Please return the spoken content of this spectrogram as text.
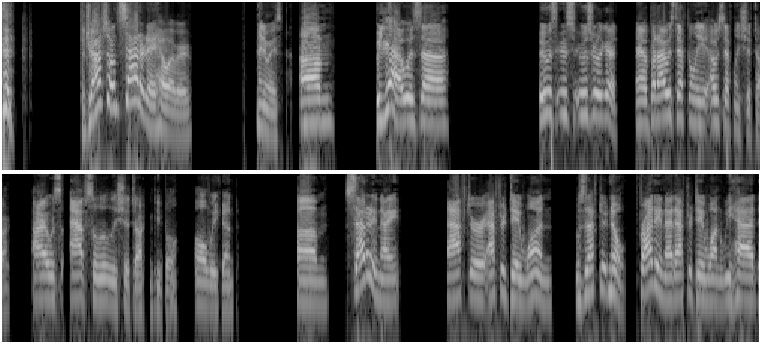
the draft's on Saturday, however. Anyways, um, but yeah, it was uh, it was it was it was really good. Uh, but I was definitely I was definitely shit talking. I was absolutely shit talking people all weekend. Um, Saturday night after after day one was it after no Friday night after day one we had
